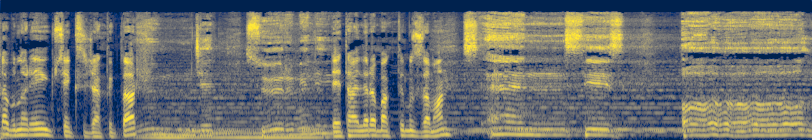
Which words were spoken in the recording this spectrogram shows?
Tabi bunlar en yüksek sıcaklıklar. sürmeli Detaylara baktığımız zaman sensiz olmaz.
